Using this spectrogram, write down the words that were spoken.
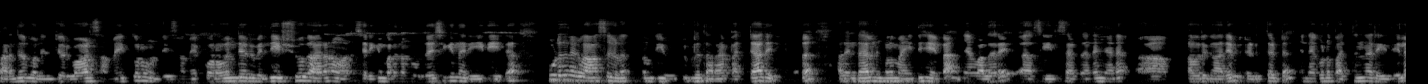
പറഞ്ഞതുപോലെ എനിക്ക് ഒരുപാട് സമയക്കുറവുണ്ട്. ഈ സമയക്കുറവിന്റെ ഒരു വലിയ ഇഷ്യൂ കാരണമാണ് ശരിക്കും പറഞ്ഞാൽ നമ്മൾ ഉദ്ദേശിക്കുന്ന രീതിയിൽ കൂടുതൽ ക്ലാസ്സുകൾ നമുക്ക് യൂട്യൂബിൽ തരാൻ പറ്റാതിരിക്കുന്നത്. പറയുന്നത് അതെന്തായാലും നിങ്ങൾ മൈൻഡ് ചെയ്യേണ്ട. ഞാൻ വളരെ സീരിയസ് ആയിട്ട് തന്നെ ഞാൻ ആ ഒരു കാര്യം എടുത്തിട്ട് എന്നെ കൊണ്ട് പറ്റുന്ന രീതിയിൽ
